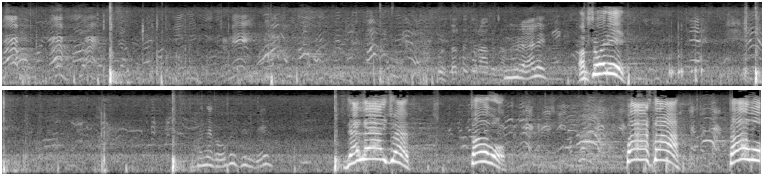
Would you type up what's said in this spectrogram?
Pablo, Ramiai. Kur tas atsirado? ten? Nu, realiai. Apsivaryk. Man negavau, kas girdėjo. Neleidžiat. Tavo. Pasą. Tavo,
